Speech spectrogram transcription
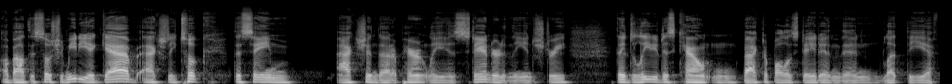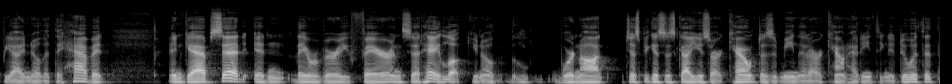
about the social media, Gab actually took the same action that apparently is standard in the industry. They deleted his account and backed up all his data and then let the FBI know that they have it. And Gab said, and they were very fair and said, hey, look, you know, we're not, just because this guy used our account doesn't mean that our account had anything to do with it.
